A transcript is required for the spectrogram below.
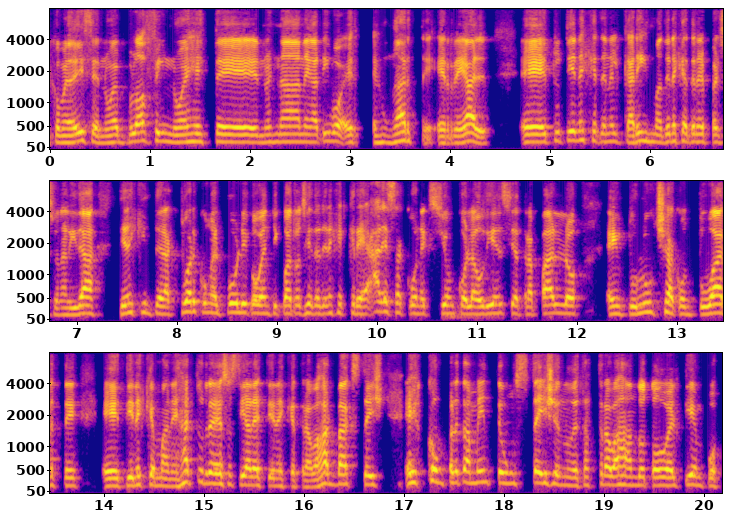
Y como ella dice, no es bluffing, no es, este, no es nada negativo, es, es un arte, es real. Eh, tú tienes que tener carisma, tienes que tener personalidad, tienes que interactuar con el público 24/7, tienes que crear esa conexión con la audiencia, atraparlo en tu lucha con tu arte, eh, tienes que manejar tus redes sociales, tienes que trabajar backstage. Es completamente un station donde estás trabajando todo el tiempo.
